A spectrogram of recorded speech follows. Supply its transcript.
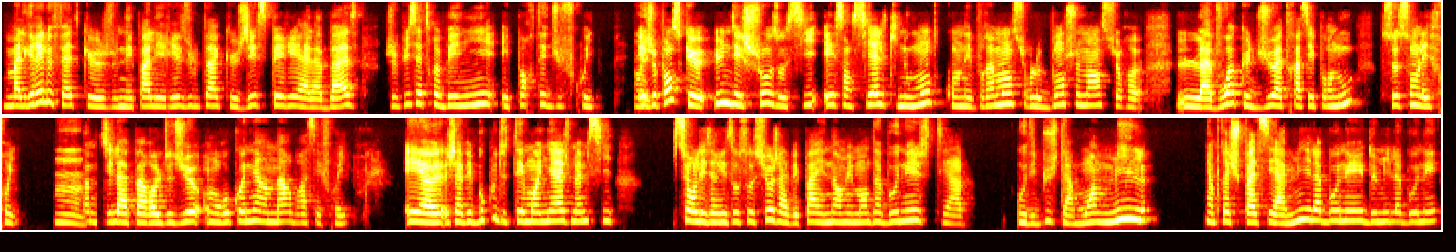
malgré le fait que je n'ai pas les résultats que j'espérais à la base, je puisse être bénie et porter du fruit. Et je pense qu'une des choses aussi essentielles qui nous montre qu'on est vraiment sur le bon chemin, sur euh, la voie que Dieu a tracée pour nous, ce sont les fruits. Hmm. Comme dit la parole de Dieu, on reconnaît un arbre à ses fruits. Et euh, j'avais beaucoup de témoignages, même si sur les réseaux sociaux, j'avais pas énormément d'abonnés. J'étais à... Au début, j'étais à moins de 1000. Après, je suis passée à 1000 abonnés, 2000 abonnés.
